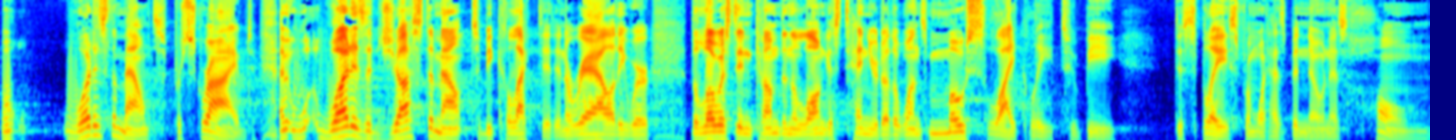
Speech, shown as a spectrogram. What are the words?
Well, what is the amount prescribed? I mean, what is a just amount to be collected in a reality where the lowest income and the longest tenured are the ones most likely to be displaced from what has been known as home?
